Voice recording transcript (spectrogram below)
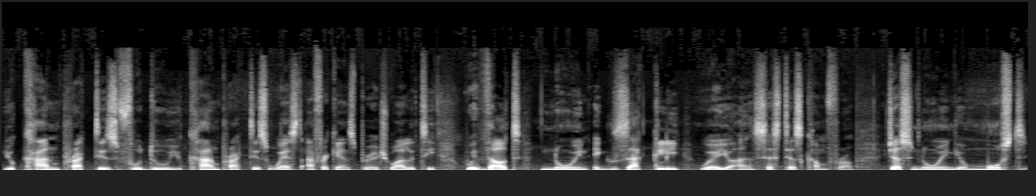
You can practice voodoo, you can practice West African spirituality without knowing exactly where your ancestors come from. Just knowing your most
